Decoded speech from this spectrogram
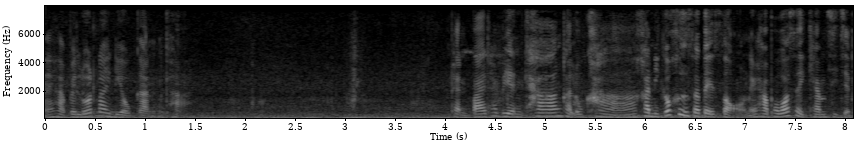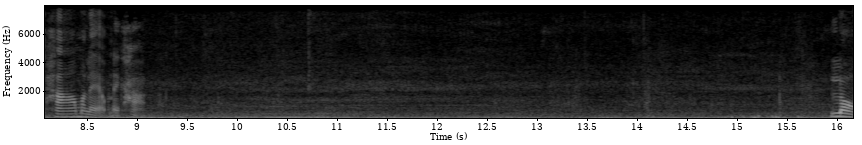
นะคะเป็นลวดลายเดียวกันค่ะ แผ่นป้ายทะเบียนข้างค่ะลูกค้าคันนี้ก็คือสเตจสองนะคะเพราะว่าใส่แคม 475 มาแล้วนะคะหล่อ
